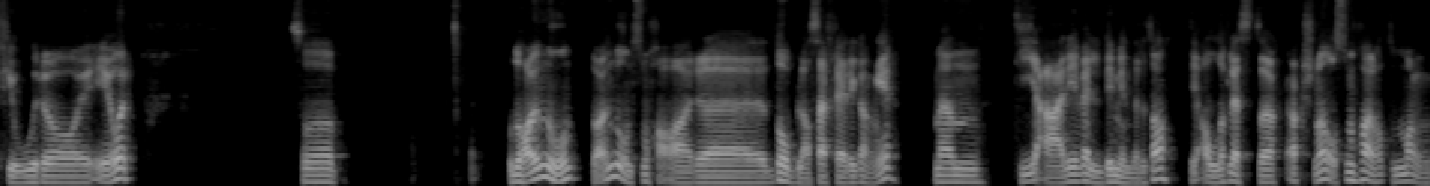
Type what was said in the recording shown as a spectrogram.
fjor og i år. Så Og du har jo noen, har jo noen som har uh, dobla seg flere ganger, men de er i veldig mindretall, de aller fleste aksjene, og som har hatt mange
